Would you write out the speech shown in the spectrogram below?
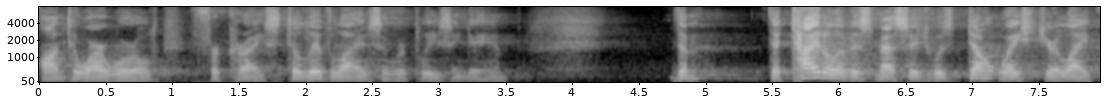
onto our world for Christ, to live lives that were pleasing to Him. The, the title of his message was Don't Waste Your Life.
